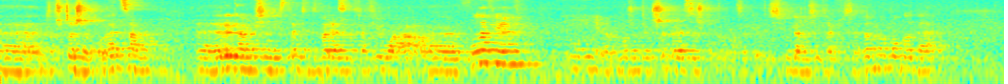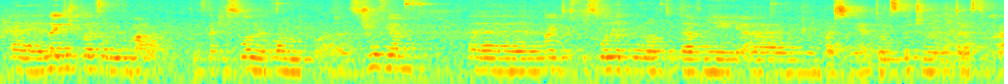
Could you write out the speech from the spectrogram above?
e, to szczerze polecam. E, Ryga mi się niestety dwa razy trafiła w Ulewie i nie wiem, może do trzech razy sztuka, może kiedyś uda mi się trafić na dobrą pogodę. No i też polecam Jurmałę. To jest taki słynny pomnik z żółwiem. No i taki słynny kurort dawniej właśnie turystyczny, no teraz trochę,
